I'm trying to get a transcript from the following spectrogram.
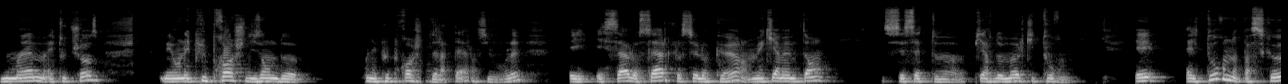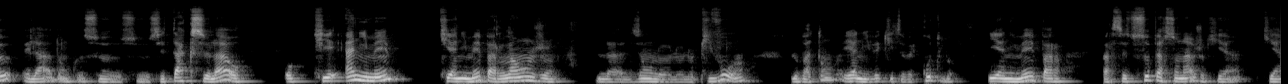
nous-mêmes et toute chose, mais on est plus proche, disons, de, on est plus proche de la terre, si vous voulez. Et, et ça, le cercle, c'est le cœur, mais qui en même temps, c'est cette euh, pierre de meule qui tourne. Et elle tourne parce que elle a donc ce, ce, cet axe-là qui est animé, qui est animé par l'ange, disons le, le, pivot, hein, le bâton, est animé, qui s'appelle Qutb, est animé par, par ce, ce personnage qui est, qui est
